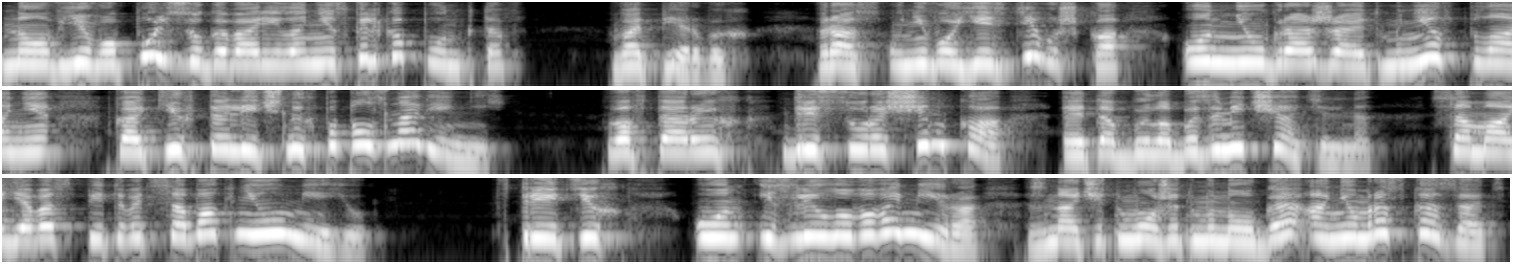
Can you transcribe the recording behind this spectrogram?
но в его пользу говорило несколько пунктов. Во-первых, раз у него есть девушка, он не угрожает мне в плане каких-то личных поползновений. Во-вторых, дрессура щенка – это было бы замечательно. Сама я воспитывать собак не умею. В-третьих, он из лилового мира, значит, может многое о нем рассказать.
